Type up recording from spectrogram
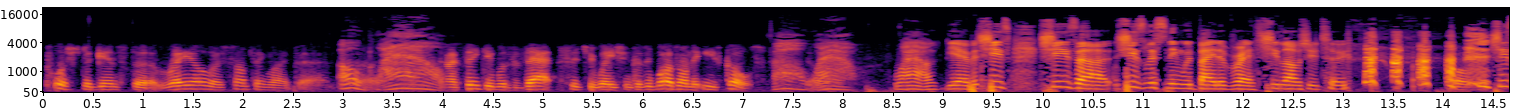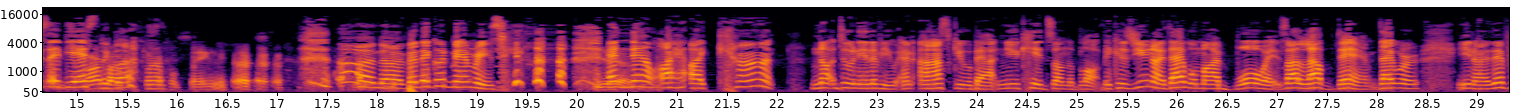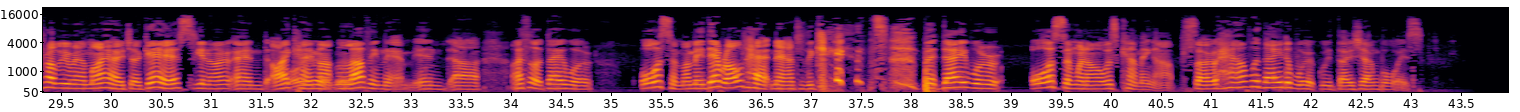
pushed against the rail or something like that. Oh Uh, wow! and I think it was that situation because it was on the East Coast. Oh wow! Wow! Yeah, but she's she's uh she's listening with bated breath. She loves you too. She said yes. The glass. trample thing. Oh no, but they're good memories. Yeah. and now I I can't not do an interview and ask you about New Kids on the Block because you know they were my boys. I loved them. They were, you know, they're probably around my age, I guess. You know, and I Oh, came yeah, up man. loving them, and uh, I thought they were awesome. I mean, they're old hat now to the kids, but they were awesome when I was coming up. So how were they to work with those young boys?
